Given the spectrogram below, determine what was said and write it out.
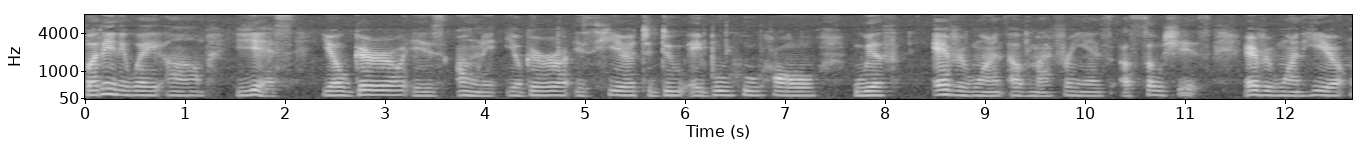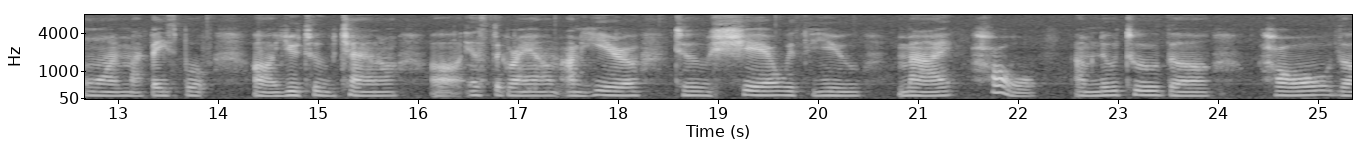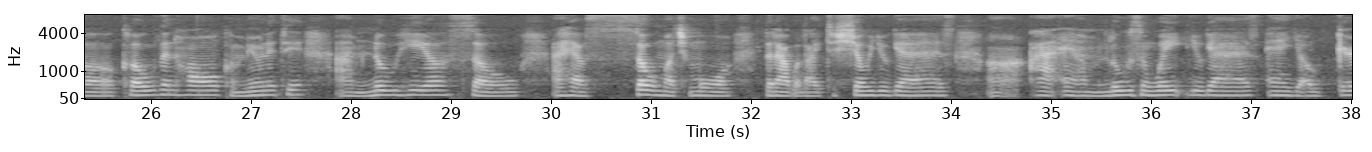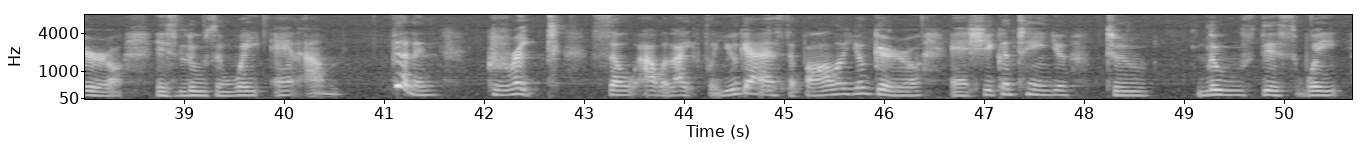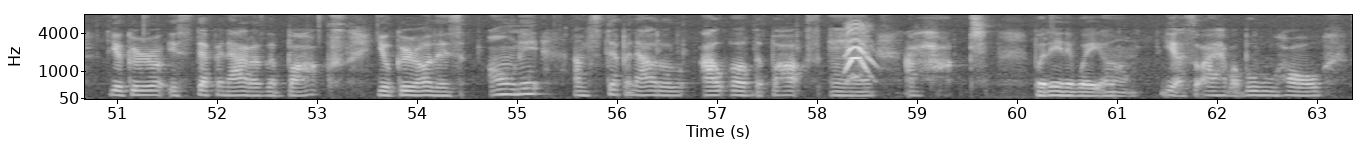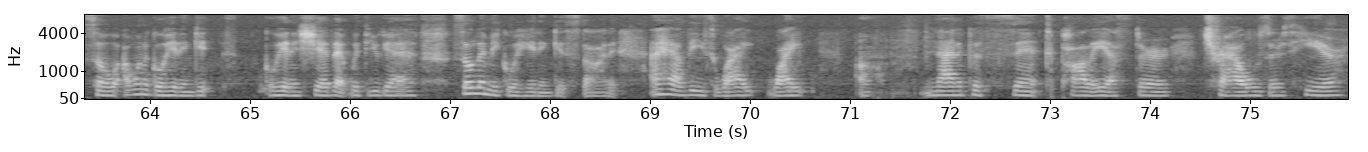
But anyway, um, yes, your girl is on it. Your girl is here to do a boohoo haul with every one of my friends, associates, everyone here on my Facebook, uh, YouTube channel, uh, Instagram. I'm here to share with you my haul. I'm new to the haul, the clothing haul community. I'm new here, so I have so much more that I would like to show you guys. Uh, I am losing weight, you guys, and your girl is losing weight, and I'm feeling great. So I would like for you guys to follow your girl as she continue to lose this weight your girl is stepping out of the box. Your girl is on it. I'm stepping out of out of the box and I'm hot. But anyway, um, yeah, so I have a boo haul. So I want to go ahead and get go ahead and share that with you guys. So let me go ahead and get started. I have these white, white, 90% um, polyester trousers here.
